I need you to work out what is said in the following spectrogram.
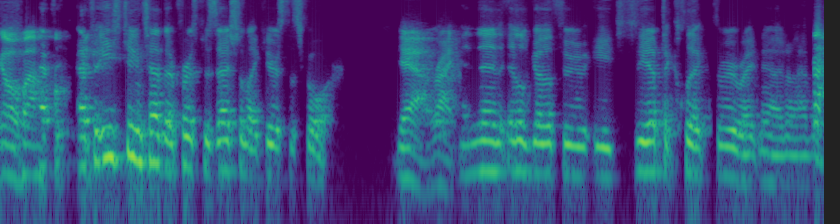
Oh wow. After, after each team's had their first possession, like here's the score, Yeah. Right. and then it'll go through each. So you have to click through. Right now, I don't have it.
